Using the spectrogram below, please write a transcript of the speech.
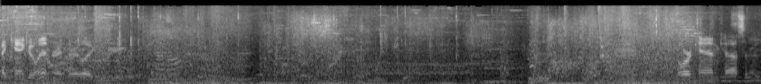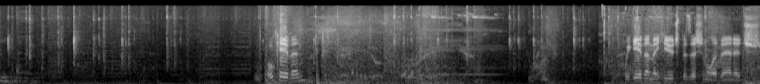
I can't go in right there, like. Nor can Cassidy. Okay then. We gave them a huge positional advantage.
